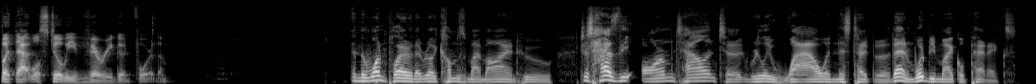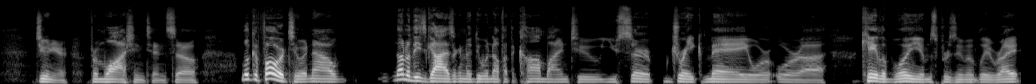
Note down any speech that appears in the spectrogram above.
but that will still be very good for them. And the one player that really comes to my mind who just has the arm talent to really wow in this type of event would be Michael Penix Jr. from Washington. So looking forward to it. Now, none of these guys are going to do enough at the combine to usurp Drake Maye or or uh, Caleb Williams, presumably, right?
